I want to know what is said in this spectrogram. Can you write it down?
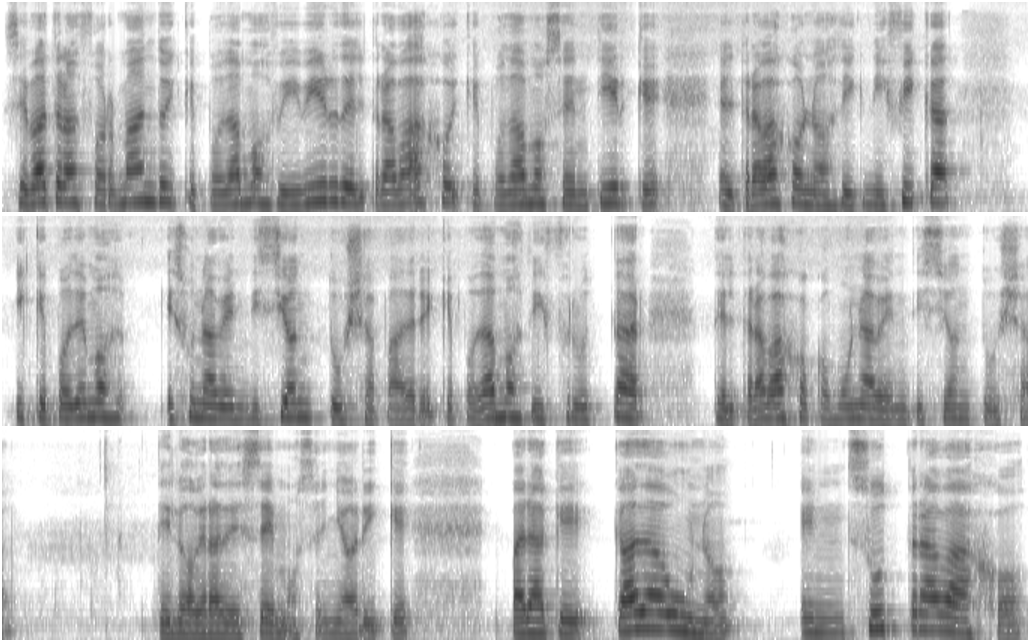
se va transformando y que podamos vivir del trabajo y que podamos sentir que el trabajo nos dignifica y que podemos, es una bendición tuya, Padre, que podamos disfrutar del trabajo como una bendición tuya. Te lo agradecemos, Señor, y que para que cada uno en su trabajo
